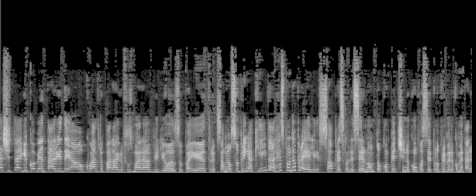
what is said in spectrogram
Hashtag comentário ideal, quatro parágrafos, maravilhoso, Paetro. Só meu sobrinho aqui ainda respondeu pra ele. Só pra esclarecer, não tô competindo com você pelo primeiro comentário.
